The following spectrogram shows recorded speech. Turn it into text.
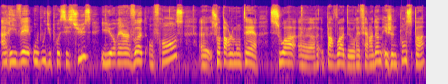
arrivait au bout du processus, il y aurait un vote en France, soit parlementaire, soit par voie de référendum. Et je ne pense pas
